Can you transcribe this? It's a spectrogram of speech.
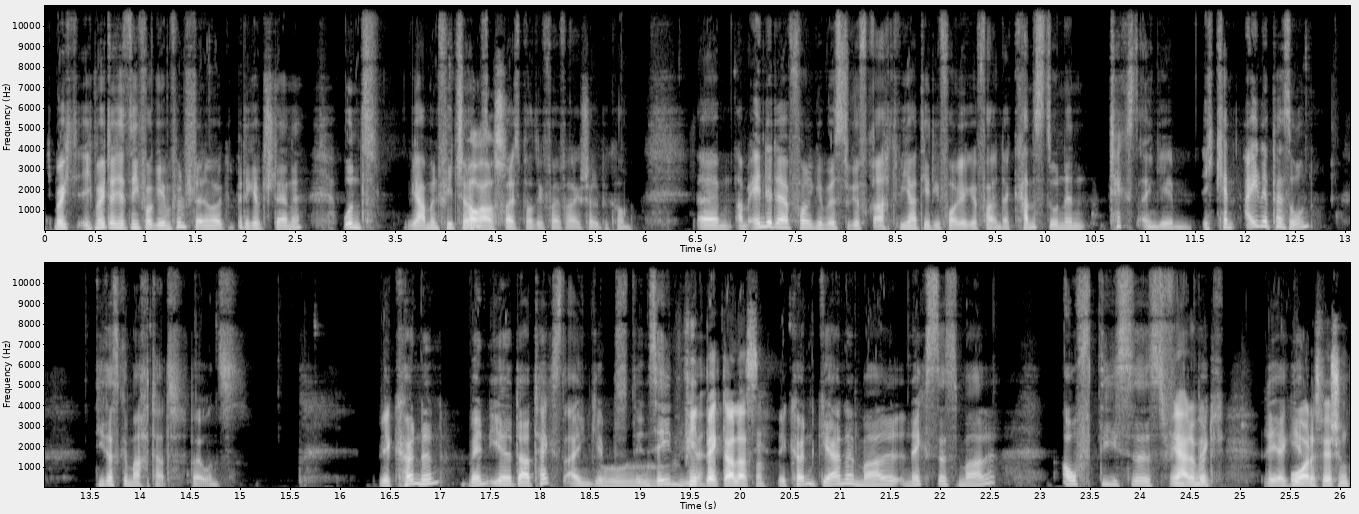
Ich möchte, ich möchte euch jetzt nicht vorgeben, fünf Sterne, aber bitte gibt Sterne. Und wir haben ein Feature bei Spotify freigestellt bekommen. Ähm, am Ende der Folge wirst du gefragt, wie hat dir die Folge gefallen? Da kannst du einen Text eingeben. Ich kenne eine Person, die das gemacht hat bei uns. Wir können, wenn ihr da Text eingibt, den sehen wir. Feedback da lassen. Wir können gerne mal nächstes Mal auf dieses Ja, da Feedback wird, reagieren. oh, das wäre schon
